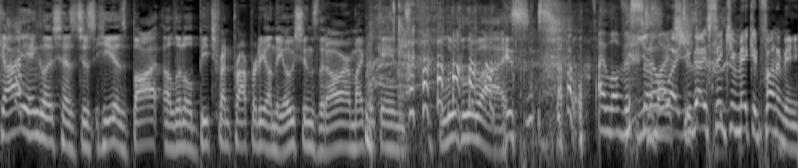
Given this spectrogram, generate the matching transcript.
Guy English has just he has bought a little beachfront property on the oceans that are Michael Caine's blue blue eyes. So, I love this You so know much. what? You guys think you're making fun of me.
